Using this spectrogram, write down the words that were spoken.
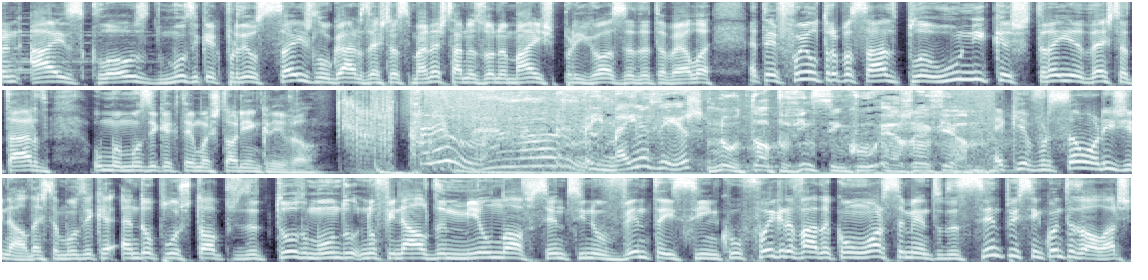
Sheeran, Eyes Closed, música que perdeu seis lugares esta semana, está na zona mais perigosa da tabela, até foi ultrapassado pela única estreia desta tarde, uma música que tem uma história incrível. Primeira vez No Top 25 RFM. É que a versão original desta música andou pelos tops de todo o mundo no final de 1995, foi gravada com um orçamento de 150 dólares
